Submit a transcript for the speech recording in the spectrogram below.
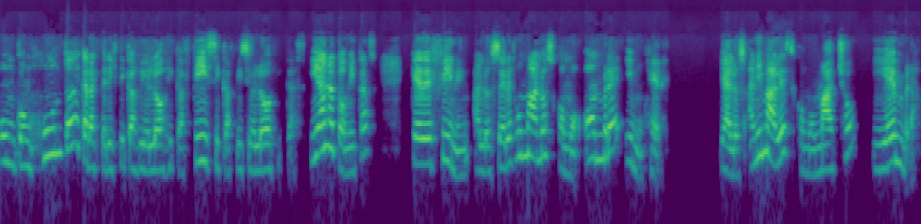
un conjunto de características biológicas, físicas, fisiológicas y anatómicas que definen a los seres humanos como hombre y mujer y a los animales como macho y hembra.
